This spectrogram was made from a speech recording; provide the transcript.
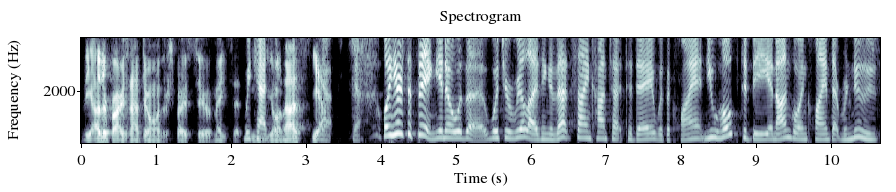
the other party's not doing what they're supposed to, it makes it we easy on us. Yeah. yeah. Yeah. Well, here's the thing. You know, the, what you're realizing is that signed contract today with a client, you hope to be an ongoing client that renews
